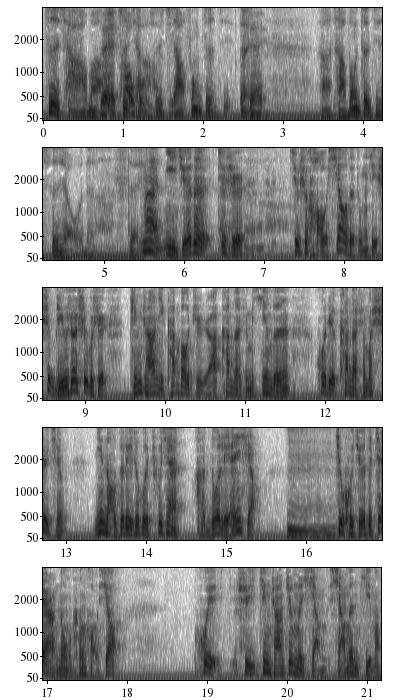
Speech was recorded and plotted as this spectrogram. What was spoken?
自嘲嘛，对，嘲讽自己，嘲讽自己，对，啊，嘲讽自己是有的，对。那你觉得就是？就是好笑的东西，是比如说，是不是平常你看报纸啊，看到什么新闻或者看到什么事情，你脑子里就会出现很多联想，嗯，就会觉得这样弄很好笑，会是经常这么想想问题吗？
